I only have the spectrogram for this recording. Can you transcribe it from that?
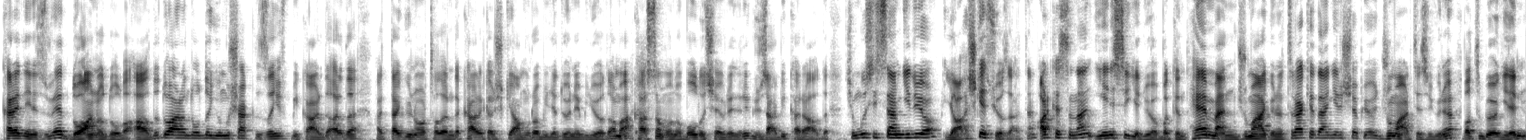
Karadeniz ve Doğu Anadolu aldı. Doğu Anadolu'da yumuşak, zayıf bir kardı. Arada hatta gün ortalarında kar karışık yağmura bile dönebiliyordu ama Kastamonu, Bolu çevreleri güzel bir kar aldı. Şimdi bu sistem gidiyor. Yağış kesiyor zaten. Arkasından yenisi geliyor. Bakın hemen Cuma günü Trakya'dan giriş yapıyor. Cumartesi günü Batı bölgelerin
